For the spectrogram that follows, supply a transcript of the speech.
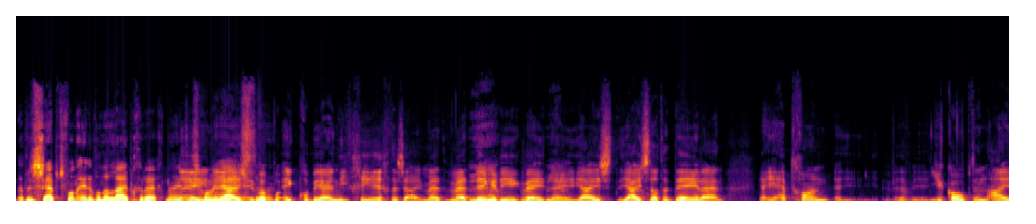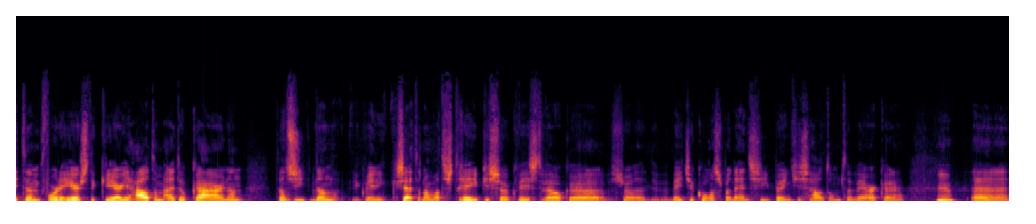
recept van een of ander lijpgerecht. Nee, het is gewoon juist... ik, eh, ik probeer niet gericht te zijn met, met Ja. dingen die ik weet. Nee, Ja. juist, juist dat te delen. En ja, je hebt gewoon, je koopt een item voor de eerste keer, je haalt hem uit elkaar en dan, dan zie dan, ik weet niet, ik zette dan wat streepjes zo ik wist welke, zo, een beetje correspondentiepuntjes had om te werken. Ja. Eh,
